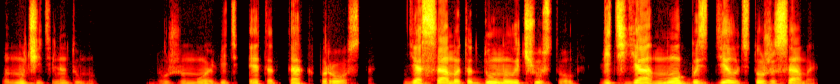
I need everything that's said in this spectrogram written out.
он мучительно думал, «Боже мой, ведь это так просто! Я сам это думал и чувствовал, ведь я мог бы сделать то же самое.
